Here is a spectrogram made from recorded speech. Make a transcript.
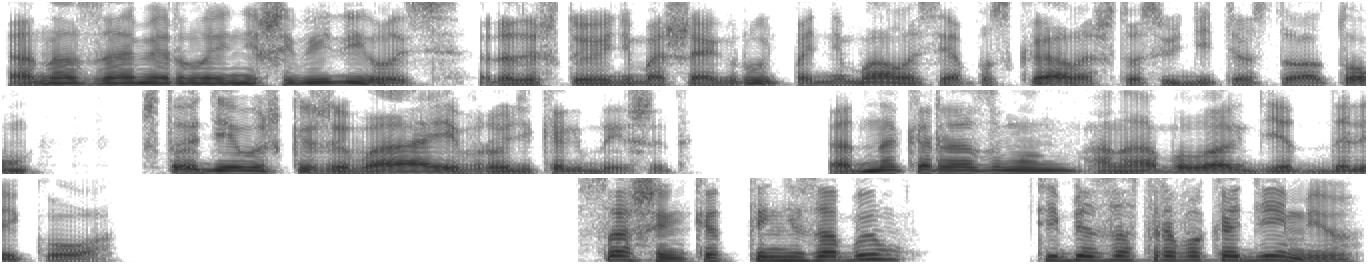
Она замерла и не шевелилась, разве что ее небольшая грудь поднималась и опускалась, что свидетельствовало о том, что девушка жива и вроде как дышит. Однако разумом она была где-то далеко. «Сашенька, ты не забыл? Тебе завтра в академию.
